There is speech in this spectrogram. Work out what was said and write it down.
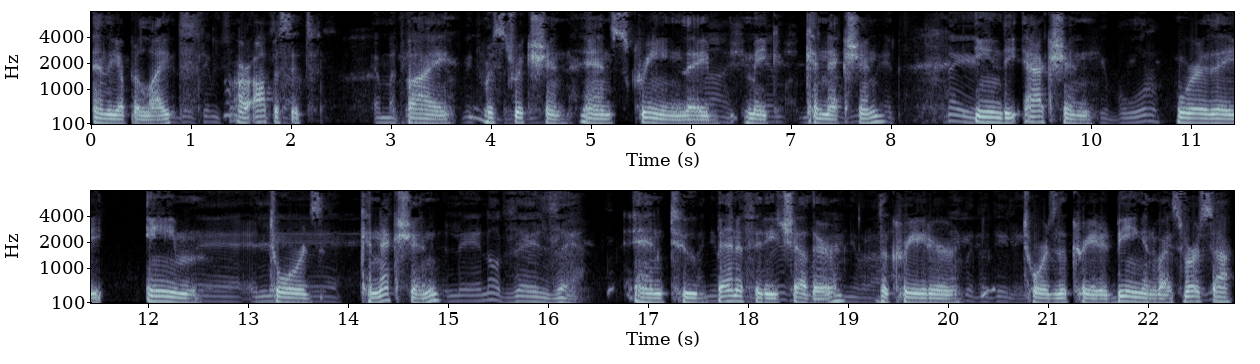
and the upper light are opposite. By restriction and screen, they make connection. In the action where they aim towards connection and to benefit each other, the creator towards the created being and vice versa,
